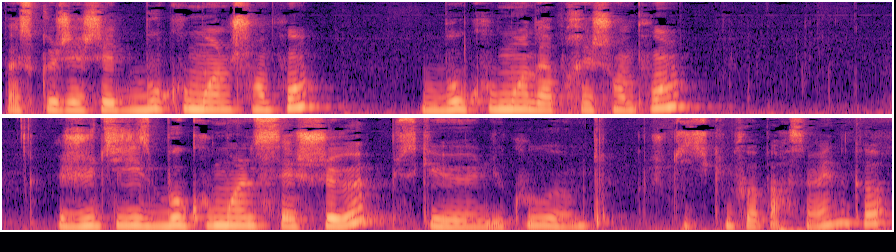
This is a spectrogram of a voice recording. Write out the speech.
Parce que j'achète beaucoup moins de shampoing, beaucoup moins d'après-shampoing. J'utilise beaucoup moins le sèche-cheveux, puisque du coup, j'utilise qu'une fois par semaine, quoi.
